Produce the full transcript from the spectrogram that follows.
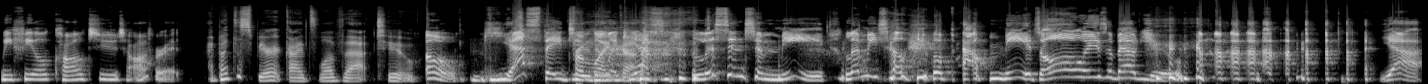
we feel called to to offer it. I bet the spirit guides love that too. Oh, mm-hmm. yes, they do. From They're like, like uh, yes, listen to me. Let me tell you about me. It's always about you. yeah.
